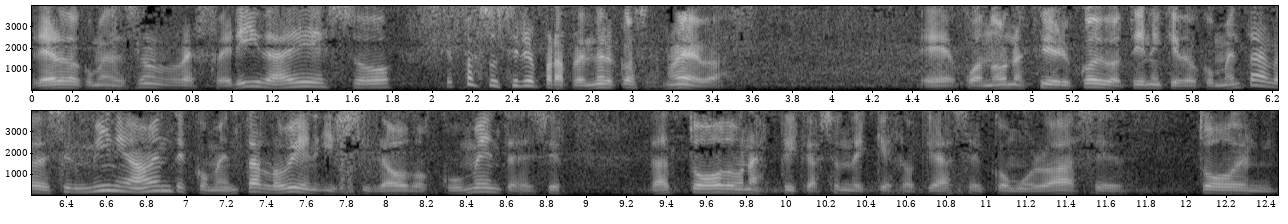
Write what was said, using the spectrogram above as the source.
leer documentación referida a eso. De paso sirve para aprender cosas nuevas. Eh, cuando uno escribe el código tiene que documentarlo, es decir, mínimamente comentarlo bien. Y si lo documenta, es decir, da toda una explicación de qué es lo que hace, cómo lo hace, todo en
